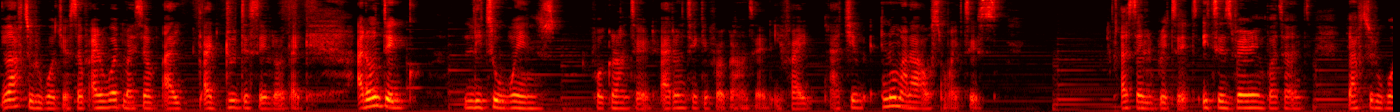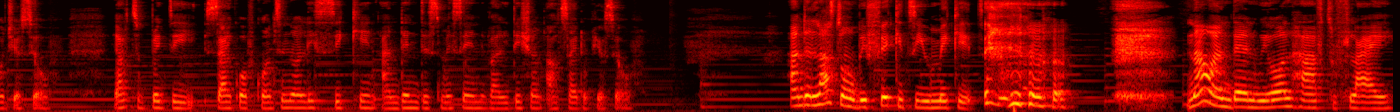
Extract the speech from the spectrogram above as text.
You have to reward yourself. I reward myself. I, I do this a lot. Like I don't take little wins for granted. I don't take it for granted. If I achieve no matter how small it is, I celebrate it. It is very important. You have to reward yourself. You have to break the cycle of continually seeking and then dismissing validation outside of yourself. And the last one will be fake it till you make it. now and then, we all have to fly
